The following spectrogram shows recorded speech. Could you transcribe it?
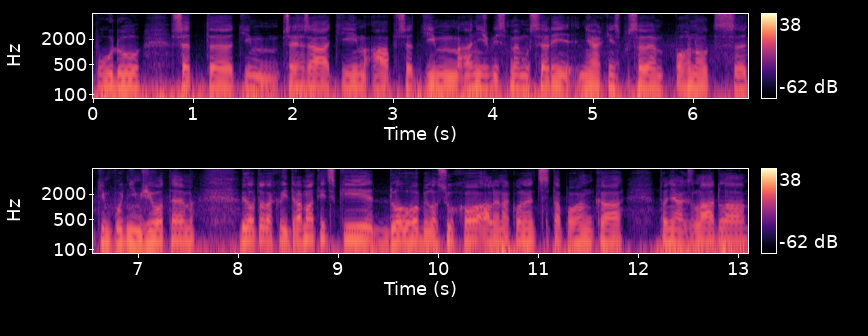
půdu před e, tím přehrátím a před tím, aniž bychom museli nějakým způsobem pohnout s tím půdním životem. Bylo to takový dramatický, dlouho bylo sucho, ale nakonec ta pohanka to nějak zvládla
